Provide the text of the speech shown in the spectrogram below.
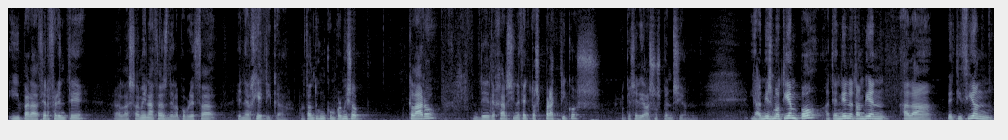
y para hacer frente a las amenazas de la pobreza energética. Por tanto, un compromiso claro de dejar sin efectos prácticos lo que sería la suspensión. Y al mismo tiempo, atendiendo también a la petición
